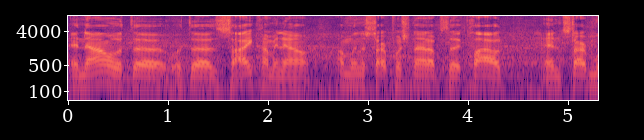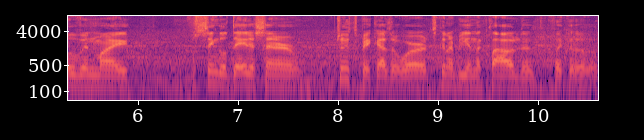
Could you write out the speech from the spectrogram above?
And now with the, with the Xi coming out, I'm going to start pushing that up to the cloud and start moving my single data center toothpick, as it were. It's going to be in the cloud at the click of the...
